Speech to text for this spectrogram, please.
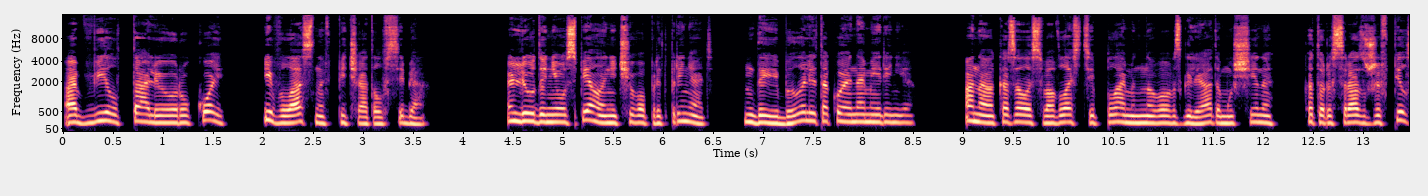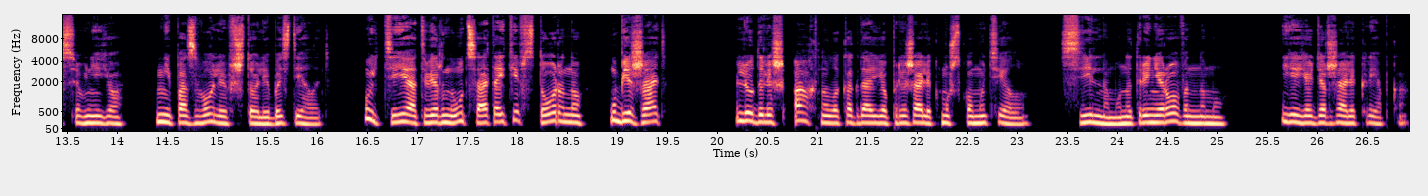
обвил талию рукой и властно впечатал в себя. Люда не успела ничего предпринять, да и было ли такое намерение? Она оказалась во власти пламенного взгляда мужчины, который сразу же впился в нее, не позволив что-либо сделать. Уйти, отвернуться, отойти в сторону, убежать. Люда лишь ахнула, когда ее прижали к мужскому телу, сильному, натренированному, ее держали крепко.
